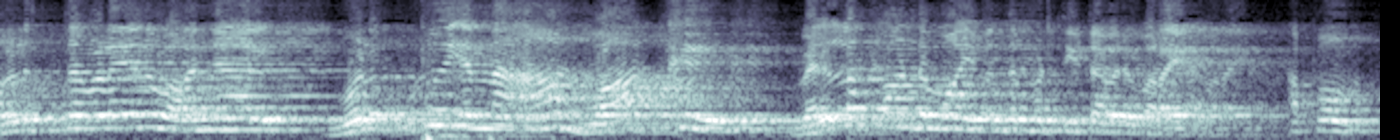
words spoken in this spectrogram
വെളുത്തവളെ എന്ന് പറഞ്ഞാൽ വെളുപ്പ് എന്ന ആ വാക്ക് വെള്ളപ്പാണ്ടുമായി ബന്ധപ്പെടുത്തിയിട്ട് അവർ പറയാം. അപ്പം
